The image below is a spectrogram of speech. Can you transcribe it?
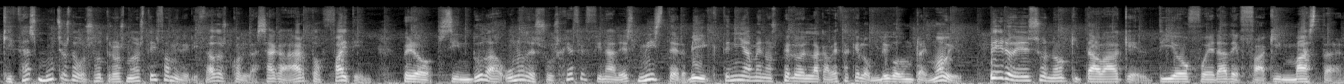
Quizás muchos de vosotros no estéis familiarizados con la saga Art of Fighting, pero sin duda uno de sus jefes finales, Mr. Big, tenía menos pelo en la cabeza que el ombligo de un Playmobil. Pero eso no quitaba que el tío fuera de fucking master.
